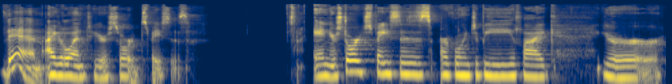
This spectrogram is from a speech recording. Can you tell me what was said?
Then I go into your storage spaces. And your storage spaces are going to be like your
